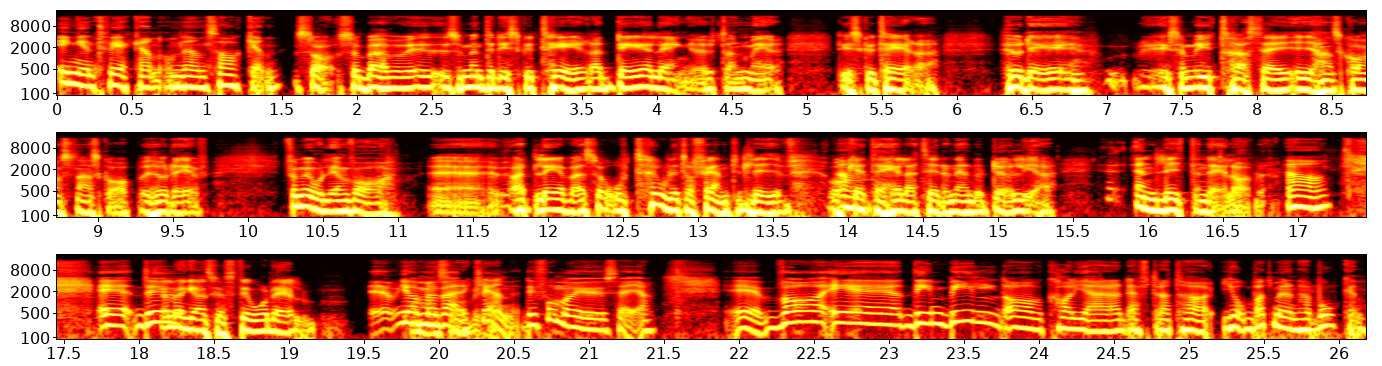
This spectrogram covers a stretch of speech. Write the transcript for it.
Ingen tvekan om den saken. Så, så behöver vi som inte diskutera det längre, utan mer diskutera hur det liksom yttrar sig i hans konstnärskap och hur det förmodligen var eh, att leva så otroligt offentligt liv och Ja. det hela tiden ändå dölja en liten del av det. Ja, eh, du, Eller en ganska stor del. Ja om men verkligen. Det får man ju säga. Eh, vad är din bild av Karl Gerhard efter att ha jobbat med den här boken?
